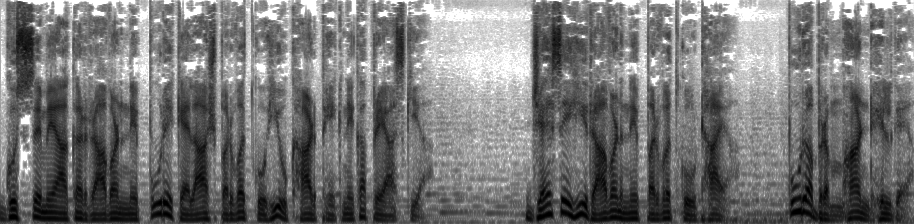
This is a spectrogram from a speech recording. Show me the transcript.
गुस्से में आकर रावण ने पूरे कैलाश पर्वत को ही उखाड़ फेंकने का प्रयास किया। जैसे ही रावण ने पर्वत को उठाया, पूरा ब्रह्मांड हिल गया।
